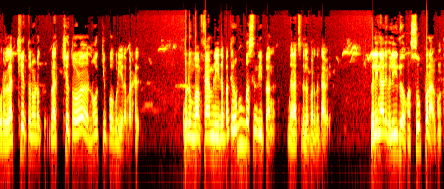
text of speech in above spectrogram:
ஒரு லட்சியத்தனோட லட்சியத்தோட நோக்கி போகக்கூடிய நபர்கள். குடும்பம் ஃபேமிலி இதை பற்றி ரொம்ப சிந்திப்பாங்க இந்த நட்சத்திரத்தில் பிறந்துட்டாவே. வெளிநாடு வெளியுலோகம் சூப்பராக இருக்கும்.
